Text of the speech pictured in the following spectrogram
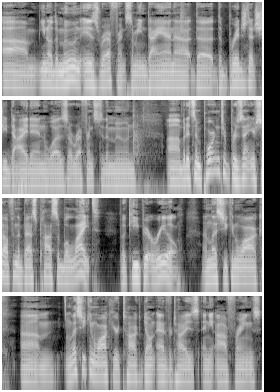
um, you know, the moon is referenced. I mean, Diana, the the bridge that she died in was a reference to the moon. Uh, but it's important to present yourself in the best possible light, but keep it real. Unless you can walk, um, unless you can walk your talk, don't advertise any offerings,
